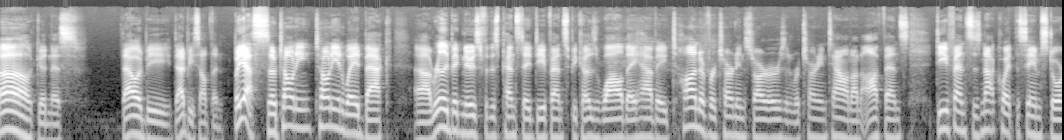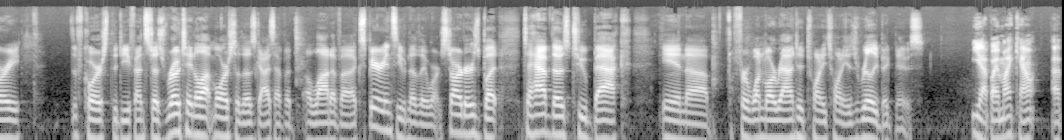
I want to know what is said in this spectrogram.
Oh goodness, that would be that'd be something. But yes, so Toney, Toney and Wade back. Uh, really big news for this Penn State defense because while they have a ton of returning starters and returning talent on offense, defense is not quite the same story. Of course, the defense does rotate a lot more, so those guys have a, a lot of uh, experience, even though they weren't starters. But to have those two back in uh, for one more round in 2020 is really big news. Yeah, by my count, uh,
